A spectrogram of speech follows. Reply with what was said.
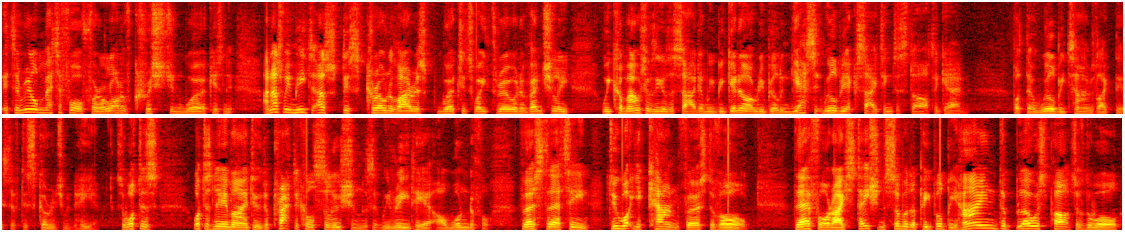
it's a real metaphor for a lot of christian work isn't it? And as we meet as this coronavirus works its way through and eventually we come out of the other side and we begin our rebuilding yes it will be exciting to start again but there will be times like this of discouragement here. So what does what does Nehemiah do? The practical solutions that we read here are wonderful. Verse 13, do what you can first of all. Therefore I stationed some of the people behind the lowest parts of the wall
